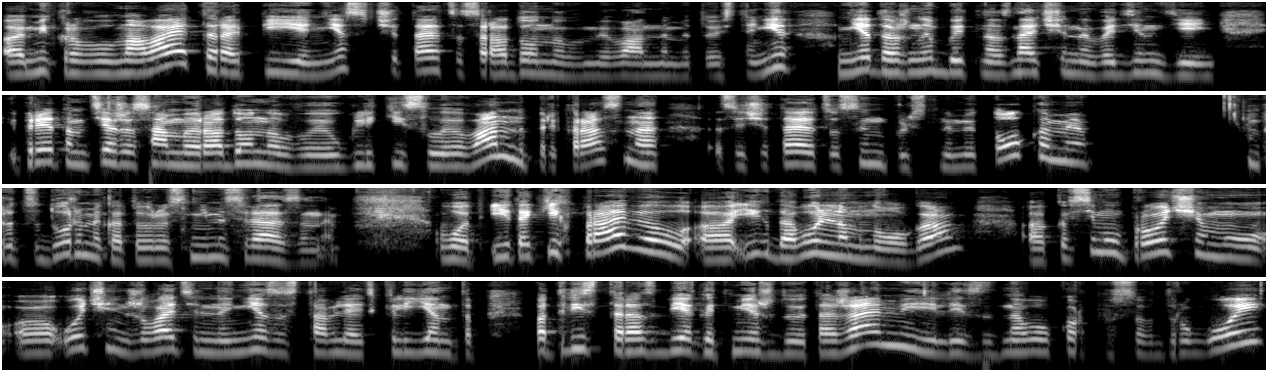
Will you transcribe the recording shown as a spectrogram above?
микроволновая терапия не сочетается с радоновыми ваннами, то есть они не должны быть назначены в один день. И при этом те же самые радоновые углекислые ванны прекрасно сочетаются с импульсными токами, процедурами, которые с ними связаны. Вот. И таких правил, а, их довольно много. А, ко всему прочему, а, очень желательно не заставлять клиентов по 300 раз бегать между этажами или из одного корпуса в другой.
